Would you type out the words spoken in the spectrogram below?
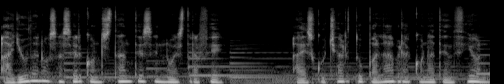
Ayúdanos a ser constantes en nuestra fe, a escuchar tu palabra con atención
